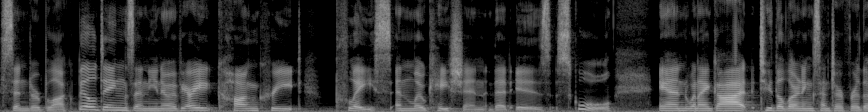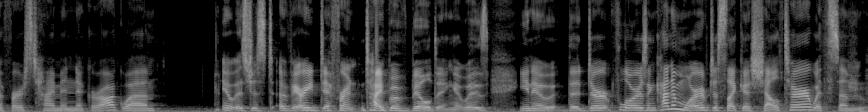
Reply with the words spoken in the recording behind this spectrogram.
cinder block buildings and, you know, a very concrete place and location that is school. And when I got to the learning center for the first time in Nicaragua, it was just a very different type of building. It was, you know, the dirt floors and kind of more of just like a shelter with some Sure.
